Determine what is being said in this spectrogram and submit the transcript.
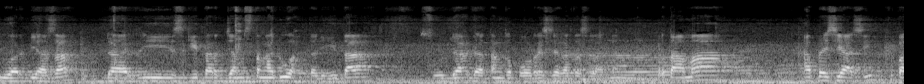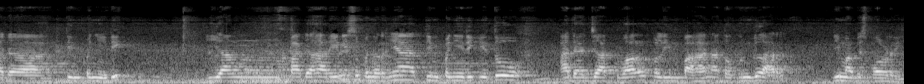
luar biasa dari sekitar jam setengah dua tadi kita sudah datang ke Polres Jakarta Selatan. Pertama apresiasi kepada tim penyidik yang pada hari ini sebenarnya tim penyidik itu ada jadwal pelimpahan ataupun gelar di Mabes Polri.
